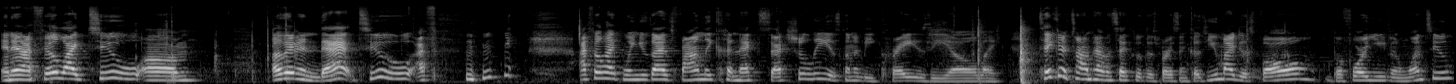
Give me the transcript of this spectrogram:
And then I feel like, too, um other than that, too, I, I feel like when you guys finally connect sexually, it's gonna be crazy, yo. Like, take your time having sex with this person because you might just fall before you even want to.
